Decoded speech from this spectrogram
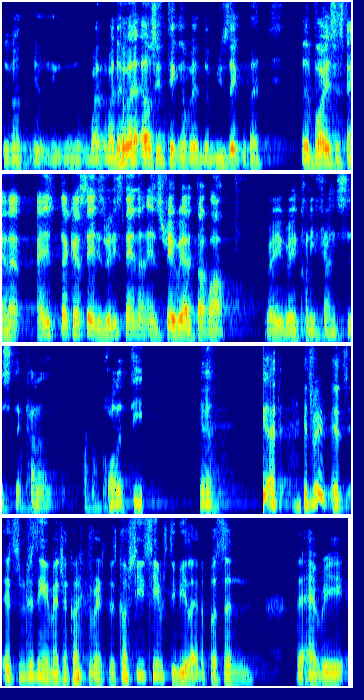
you know, you, you what- whatever else you think of it, the music, but the voice is stand out. I, like I said, it's really stand out. And straight away, I thought, wow, very, very Connie Francis, that kind of quality. Yeah. Yeah, it's very it's it's interesting you mentioned Connie Francis because she seems to be like the person that every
